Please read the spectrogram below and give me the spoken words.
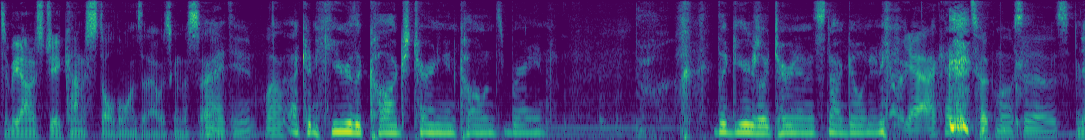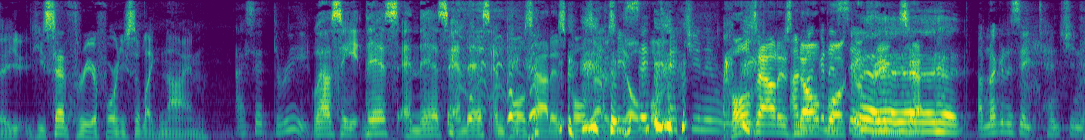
To be honest jake kind of stole the ones that i was going to say. All right dude. Well I can hear the cogs turning in Colin's brain. The gears are turning. It's not going anywhere. yeah i kind of took most of those yeah you, he said three or four and you said like nine i said three well see this and this and this and pulls out his pulls out his He said notebook tension and release. pulls out his I'm not gonna notebook say- of Hey, hey, things hey, that- hey, hey. I'm not gonna say tension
